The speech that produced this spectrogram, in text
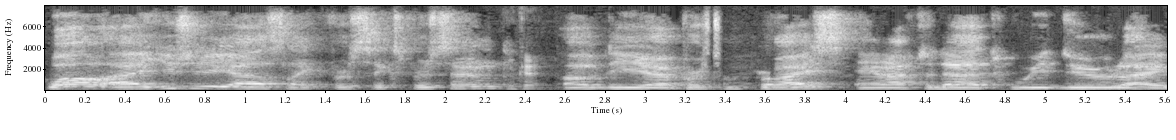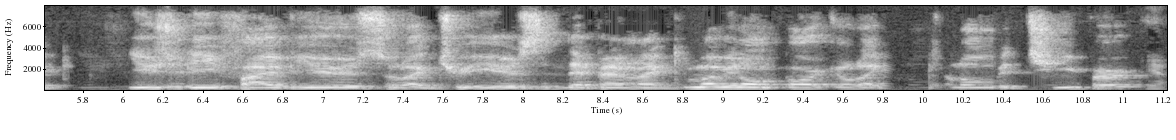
Well, I usually ask like for six percent Okay. of the uh, purchase price, and after that we do like usually five years, so like three years. It depends. Like mobile home park are like a little bit cheaper. Yeah.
